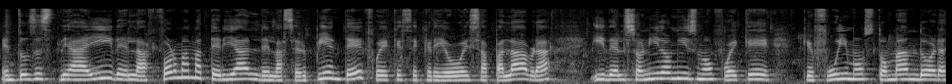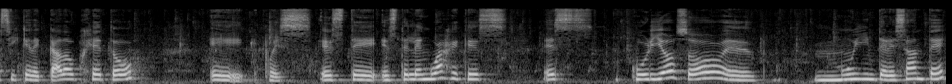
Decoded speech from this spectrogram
Entonces de ahí, de la forma material de la serpiente, fue que se creó esa palabra y del sonido mismo fue que, que fuimos tomando ahora sí que de cada objeto, eh, pues este, este lenguaje que es, es curioso, eh, muy interesante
